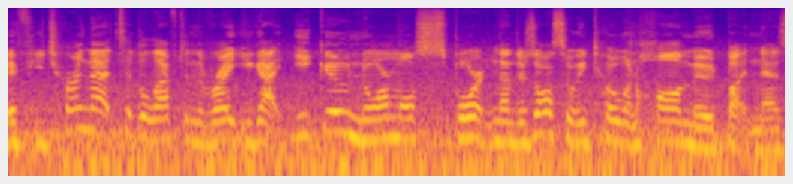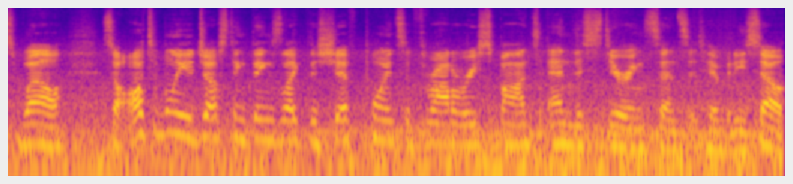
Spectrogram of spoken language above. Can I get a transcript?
If you turn that to the left and the right, you got Eco, Normal, Sport, and then there's also a tow and haul mode button as well. So ultimately adjusting things like the shift points, the throttle response, and the steering sensitivity. So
